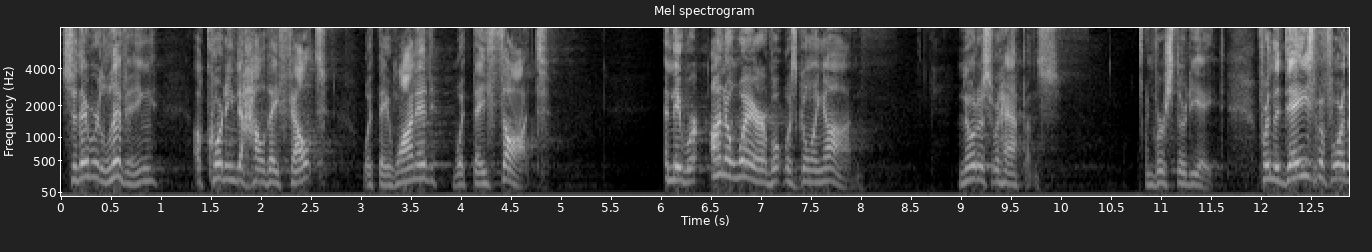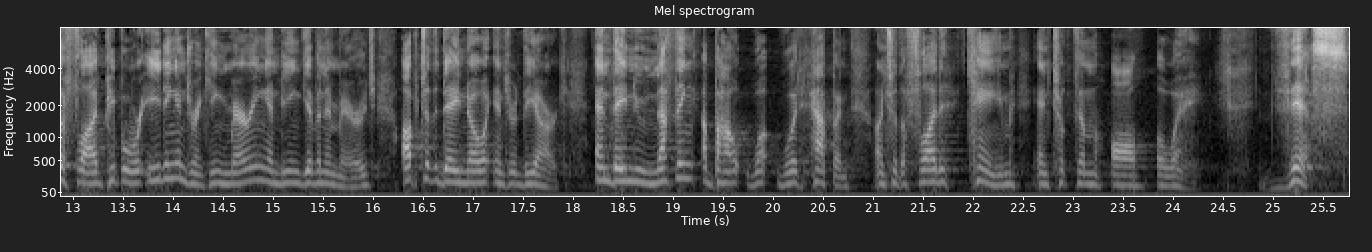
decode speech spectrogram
So they were living according to how they felt, what they wanted, what they thought and they were unaware of what was going on. Notice what happens in verse 38. For in the days before the flood, people were eating and drinking, marrying and being given in marriage, up to the day Noah entered the ark. And they knew nothing about what would happen until the flood came and took them all away. This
